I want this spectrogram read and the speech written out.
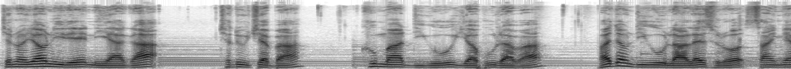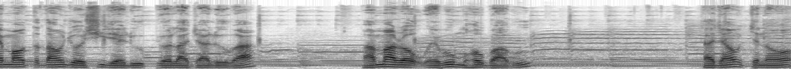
ကျွန်တော်ရောက်နေတဲ့နေရာကချက်တူချက်ပါ။အခုမှဒီကိုရောက်ဖူးတာပါ။ဘာကြောင့်ဒီကိုလာလဲဆိုတော့ဆိုင်ကဲမောင်း1000ကျော်ရှိတယ်လို့ပြောလာကြလို့ပါ။ ဘာမှတော့ဝယ်ဖို့မဟုတ်ပါဘူး။ဒါကြောင့်ကျွန်တော်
